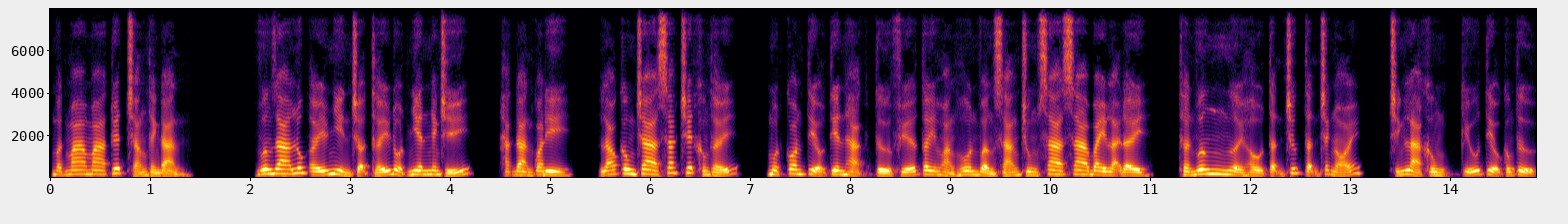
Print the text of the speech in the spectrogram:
mật ma ma tuyết trắng thành đàn. Vương gia lúc ấy nhìn chợt thấy đột nhiên nhanh trí, hạc đàn qua đi, lão công cha xác chết không thấy, một con tiểu tiên hạc từ phía tây hoàng hôn vầng sáng trung xa xa bay lại đây, thần vương người hầu tận chức tận trách nói, chính là không cứu tiểu công tử.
